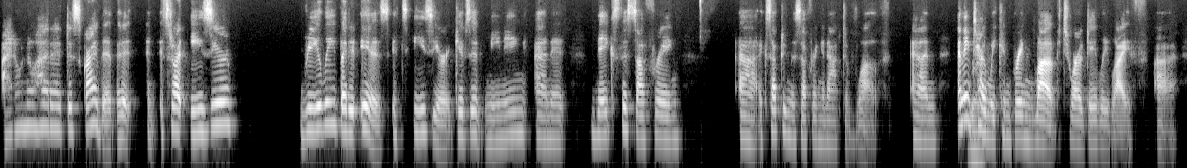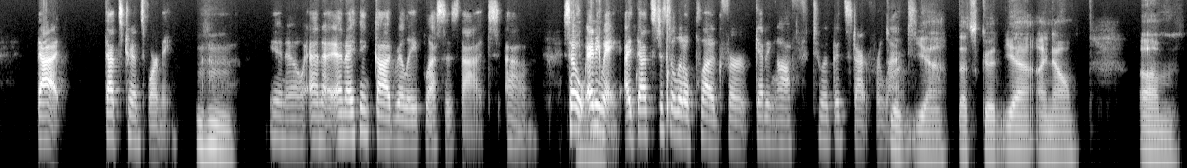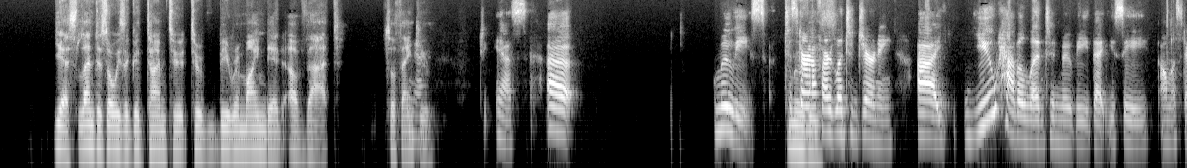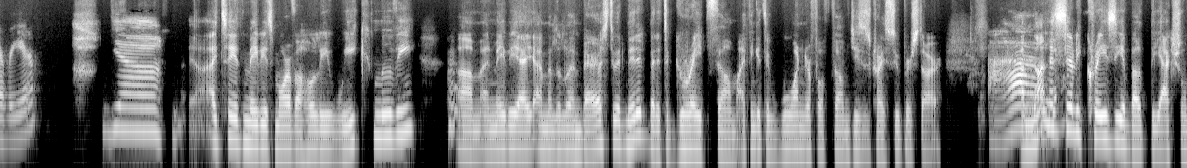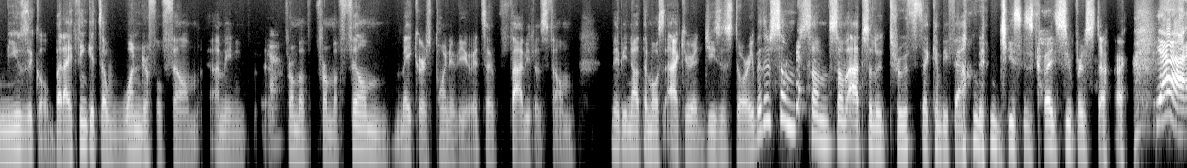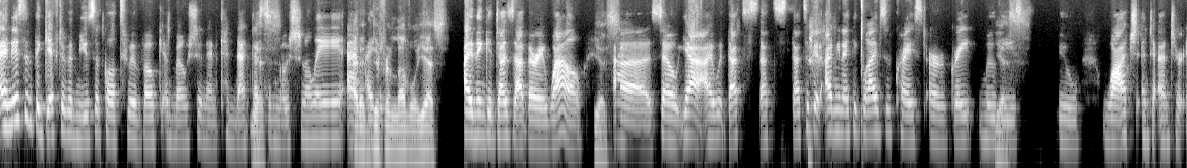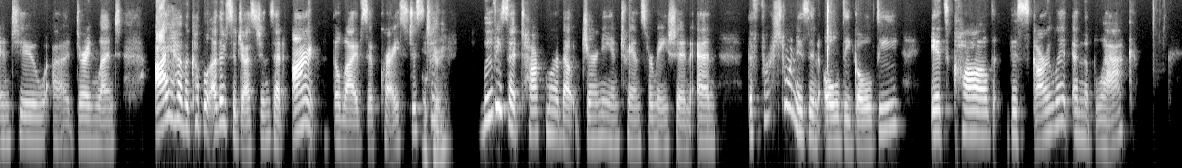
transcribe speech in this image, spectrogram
I don't know how to describe it, but it, it's not easier, really, but it is. It's easier. It gives it meaning and it makes the suffering, uh, accepting the suffering, an act of love. And anytime we can bring love to our daily life, uh, that that's transforming Mhm. you know and I- and i think god really blesses that um so anyway I, that's just a little plug for getting off to a good start for lent Yeah, that's good. Yeah, I know. Um, yes, Lent is always a good time to to be reminded of that. So thank know. you. yes uh movies to start off our lenten journey uh you have a lenten movie that you see almost every year Yeah, I'd say it maybe it's more of a Holy Week movie. Mm. Um, and maybe I, I'm a little embarrassed to admit it, but it's a great film. I think it's a wonderful film, Jesus Christ Superstar. Ah, I'm not yeah. necessarily crazy about the actual musical, but I think it's a wonderful film. I mean, Yeah. from a from a filmmaker's point of view, it's a fabulous film. Maybe not the most accurate Jesus story, but there's some some some absolute truths that can be found in Jesus Christ Superstar. yeah and isn't the gift of a musical to evoke emotion and connect us Yes. emotionally At and a I think, different level, yes, I think it does that very well. Yes, uh so yeah i would that's that's that's a good i mean i think lives of christ are great movies yes. to watch and to enter into uh, during lent. I have a couple other suggestions that aren't the lives of christ just to movies that talk more about journey and transformation. And the first one is an oldie goldie. It's called the scarlet and the black.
